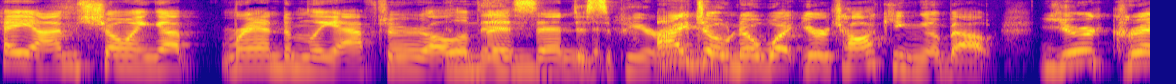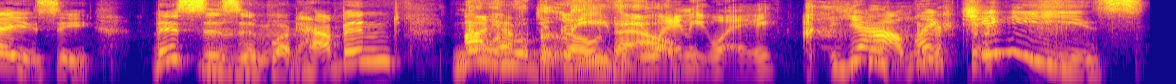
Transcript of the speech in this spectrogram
Hey, I'm showing up randomly after all And of this and disappearing. I don't know what you're talking about. You're crazy. This isn't what mm-hmm. happened. No I one have will believe you anyway. Yeah, like jeez.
